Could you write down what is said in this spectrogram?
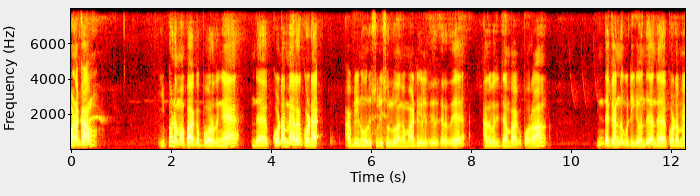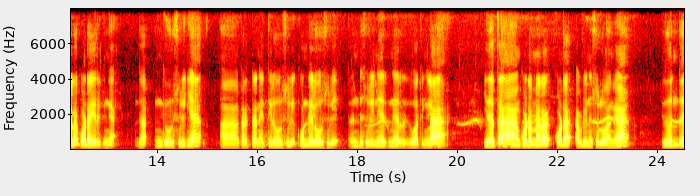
வணக்கம். இப்போ நம்ம பார்க்க போகிறதுங்க இந்த கொடை மேலே கொடை அப்படின்னு ஒரு சுழி சொல்லுவாங்க மாட்டுகளுக்கு இருக்கிறது. அதை பற்றி தான் பார்க்க போகிறோம் இந்த கன்றுக்குட்டிக்கு வந்து அந்த கொடை மேலே கொடை இருக்குங்க. இந்த இங்கே ஒரு சுழிங்க. கரெக்டாக நெத்தியில் ஒரு சுழி கொண்டையில் ஒரு சுழி. ரெண்டு சுழி நேருக்கு நேர் இருக்குது பார்த்திங்களா இதைத்தான் கொடை மேலே கொடை அப்படின்னு சொல்லுவாங்க. இது வந்து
